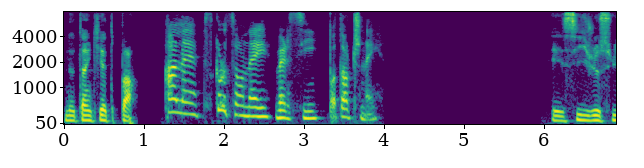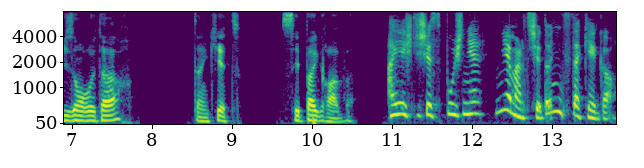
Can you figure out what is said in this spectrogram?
Ne t'inquiète pas. ale w skróconej wersji potocznej. Et si je suis en retard T'inquiète. C'est pas grave. A jeśli się spóźnię, nie martw się, to nic takiego.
